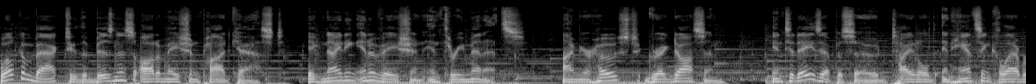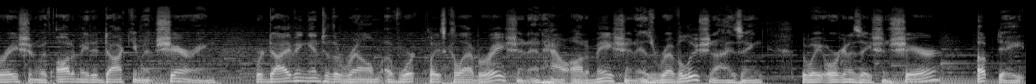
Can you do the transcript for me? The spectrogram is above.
Welcome back to the Business Automation Podcast, igniting innovation in three minutes. I'm your host, Greg Dawson. In today's episode, titled Enhancing Collaboration with Automated Document Sharing, we're diving into the realm of workplace collaboration and how automation is revolutionizing the way organizations share, update,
